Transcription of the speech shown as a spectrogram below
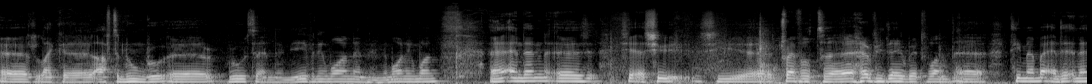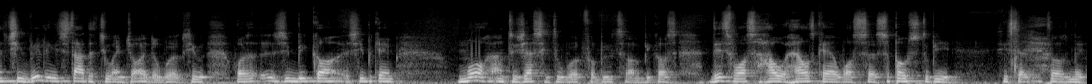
uh, like afternoon route and in the evening one and in the morning one. Uh, and then uh, uh, she she, she traveled every day with one team member, and, and then she really started to enjoy the work. She was she became she became more enthusiastic to work for Buurtzorg because this was how healthcare was supposed to be She said, told me.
